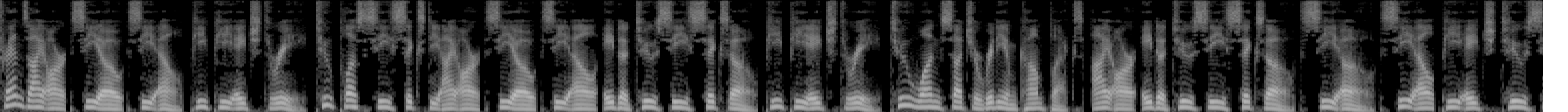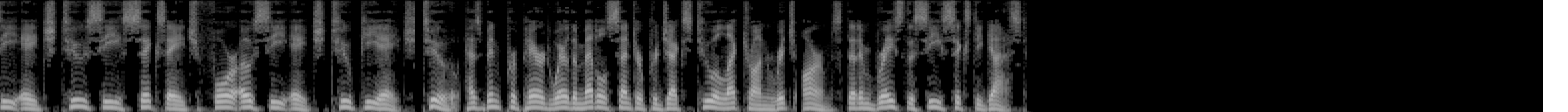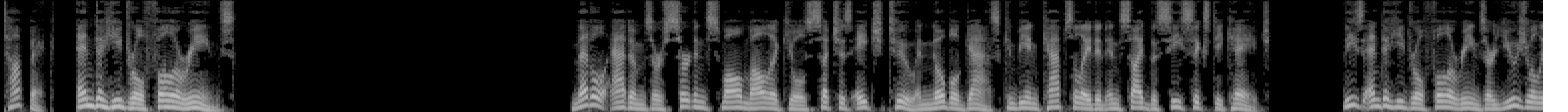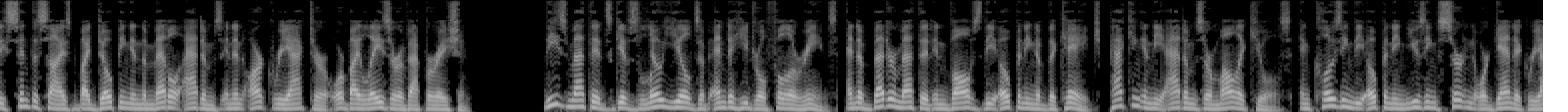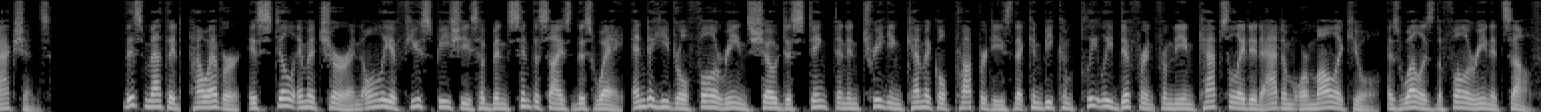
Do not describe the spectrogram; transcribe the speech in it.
Trans IR CO CL PPH3 2 plus C60 IR CO CL eta 2 C60 PPH3 2 1 such iridium complex IR eta 2 C60 CO CL PH2 CH2 C6H4O CH2 PH 2 has been prepared where the metal center projects two electron-rich arms that embrace the C60 guest. Endohedral fullerenes Metal atoms or certain small molecules such as H2 and noble gas can be encapsulated inside the C60 cage. These endohedral fullerenes are usually synthesized by doping in the metal atoms in an arc reactor or by laser evaporation. These methods gives low yields of endohedral fullerenes, and a better method involves the opening of the cage, packing in the atoms or molecules, and closing the opening using certain organic reactions. This method, however, is still immature and only a few species have been synthesized this way. Endohedral fullerenes show distinct and intriguing chemical properties that can be completely different from the encapsulated atom or molecule, as well as the fullerene itself.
